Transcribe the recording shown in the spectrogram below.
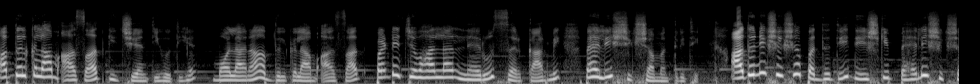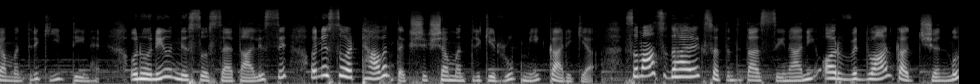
अब्दुल कलाम आज़ाद की जयंती होती है। मौलाना अब्दुल कलाम आज़ाद पंडित जवाहरलाल नेहरू सरकार में पहली शिक्षा मंत्री थे। आधुनिक शिक्षा पद्धति देश के पहले शिक्षा मंत्री की देन है। उन्होंने उन्नीस से उन्नीस सौ अट्ठावन तक शिक्षा मंत्री के रूप में कार्य किया। समाज सुधारक, स्वतंत्रता सेनानी और विद्वान का जन्म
